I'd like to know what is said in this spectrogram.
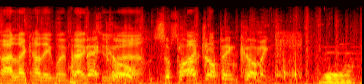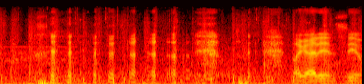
Oh, I like how they went back Net to call. uh, Supply drop incoming. Yeah. like I didn't see him.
